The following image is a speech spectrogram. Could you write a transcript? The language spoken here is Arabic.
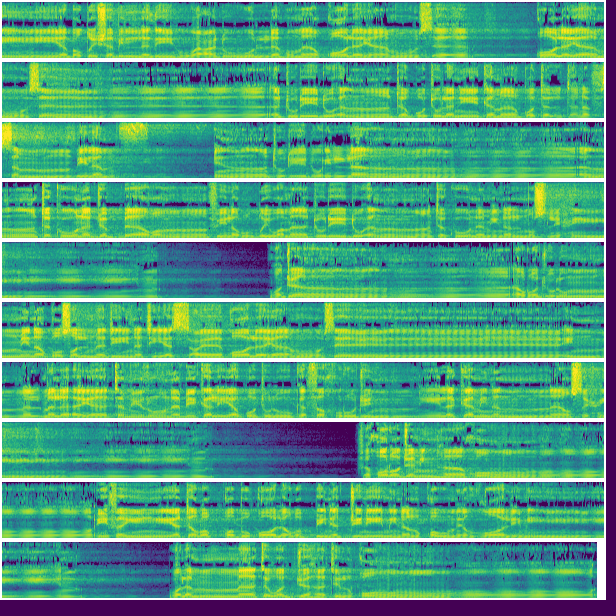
يبطش بالذي هو عدو لهما قال يا موسى قال يا موسى أتريد أن تقتلني كما قتلت نفسا بلمس؟ إن تريد إلا أن تكون جبارا في الأرض وما تريد أن تكون من المصلحين. وجاء رجل من قصى المدينة يسعى قال يا موسى الملأ ياتمرون بك ليقتلوك فاخرج إني لك من الناصحين. فخرج منها خائفا يترقب قال رب نجني من القوم الظالمين. ولما توجه تلقاه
